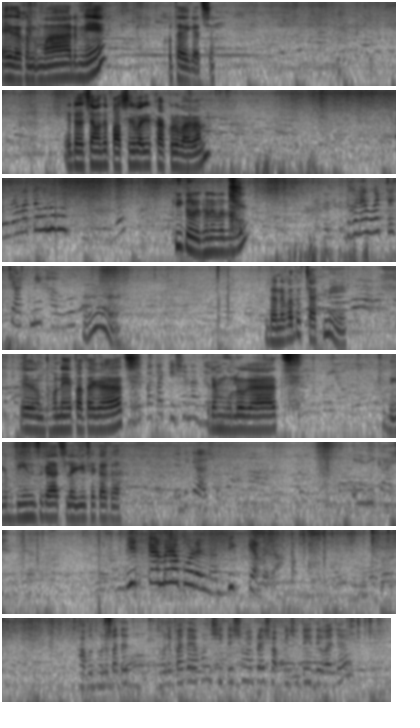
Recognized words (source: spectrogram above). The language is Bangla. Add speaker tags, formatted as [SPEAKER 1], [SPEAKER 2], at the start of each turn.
[SPEAKER 1] এই দেখুন মার মেয়ে কোথায় গেছে? এটা হচ্ছে আমাদের পাশের বাড়ির কাকুর বাগান। কি করবে ধন্যবাদ দিয়ে?
[SPEAKER 2] ধনে পাতার চাটনি
[SPEAKER 1] হ্যাঁ। ধনে পাতার চাটনি এরকম ধনে পাতা গাছ
[SPEAKER 3] পাতা
[SPEAKER 1] এটা মূলো গাছ এদিকে বিনস গাছ লাগিয়েছে কাকা
[SPEAKER 3] এদিকে আসো
[SPEAKER 2] এদিকে আসো বিগ ক্যামেরা করে না বিগ ক্যামেরা
[SPEAKER 3] ভাবো ধনে পাতা ধনে পাতা এখন শীতের সময় প্রায় সব কিছুতেই দেওয়া যায়।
